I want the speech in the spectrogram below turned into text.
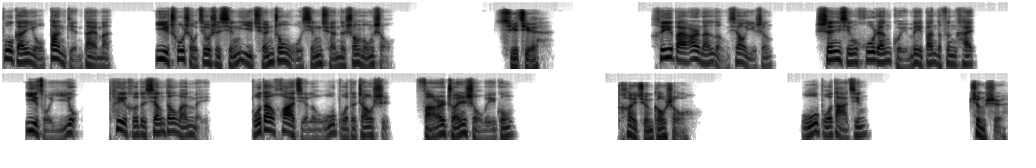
不敢有半点怠慢，一出手就是形意拳中五行拳的双龙手。邪杰，黑白二男冷笑一声，身形忽然鬼魅般的分开，一左一右配合的相当完美。不但化解了吴伯的招式，反而转手为攻。泰拳高手，吴伯大惊。正是，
